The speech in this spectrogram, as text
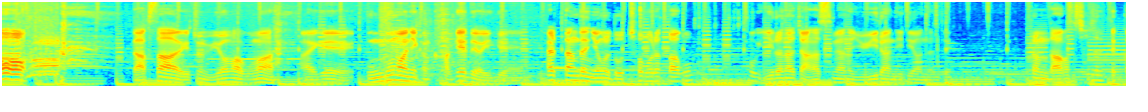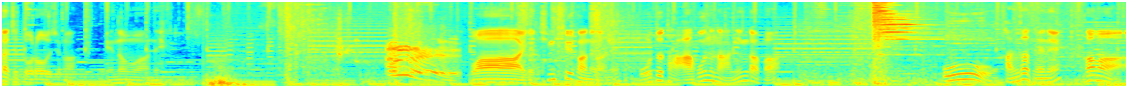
어 낙사 이게 좀 위험하구만. 아 이게 궁금하니까 가게 돼요 이게. 할당된 영을 놓쳐버렸다고? 꼭 일어나지 않았으면 유일한 일이었는데. 그럼 나가서 찾을 때까지 돌아오지 마얘 너무하네. 와 이거 팀킬 가능하네. 모두 다 아군은 아닌가 봐오 간사 되네? 잠깐만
